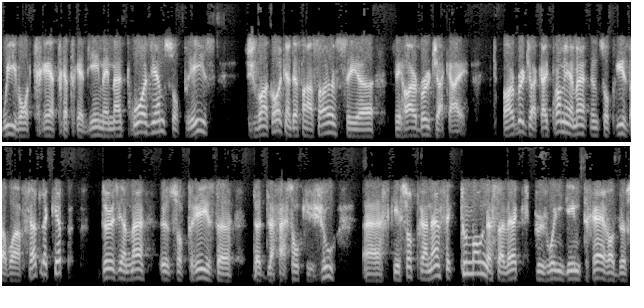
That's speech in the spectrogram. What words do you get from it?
oui, ils vont très, très, très bien. Mais ma troisième surprise, je vois encore avec un défenseur, c'est euh, Harbour Jacky. Harbour Jacky, premièrement, une surprise d'avoir fait l'équipe. Deuxièmement, une surprise de, de, la façon qu'il joue. Euh, ce qui est surprenant, c'est que tout le monde le savait qu'il peut jouer une game très robuste.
